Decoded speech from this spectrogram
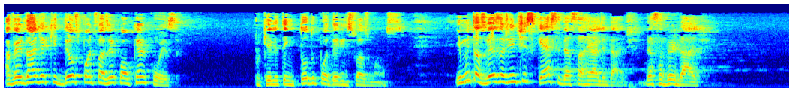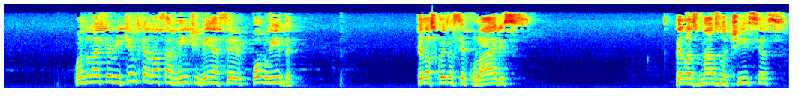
A verdade é que Deus pode fazer qualquer coisa, porque Ele tem todo o poder em Suas mãos. E muitas vezes a gente esquece dessa realidade, dessa verdade. Quando nós permitimos que a nossa mente venha a ser poluída pelas coisas seculares, pelas más notícias,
